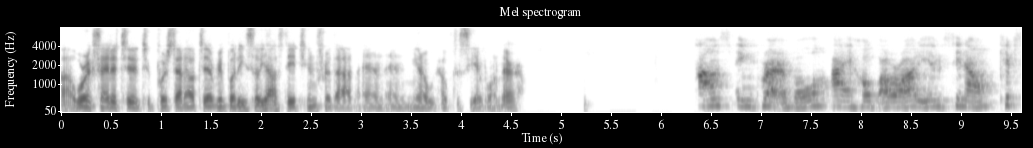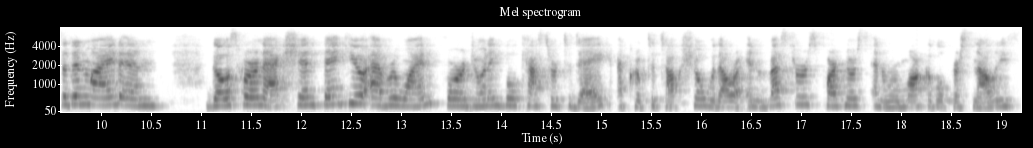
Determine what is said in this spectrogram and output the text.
uh, we're excited to to push that out to everybody. So yeah, stay tuned for that, and and you know, we hope to see everyone there. Sounds incredible. I hope our audience, you know, keeps it in mind and goes for an action. Thank you, everyone, for joining Bullcaster today, a crypto talk show with our investors, partners, and remarkable personalities.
